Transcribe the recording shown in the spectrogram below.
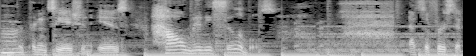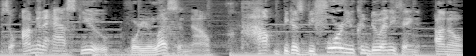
うん for pronunciation is how many syllables? That's the first step. So, I'm going to ask you for your lesson now, how, because before you can do anything, あの、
